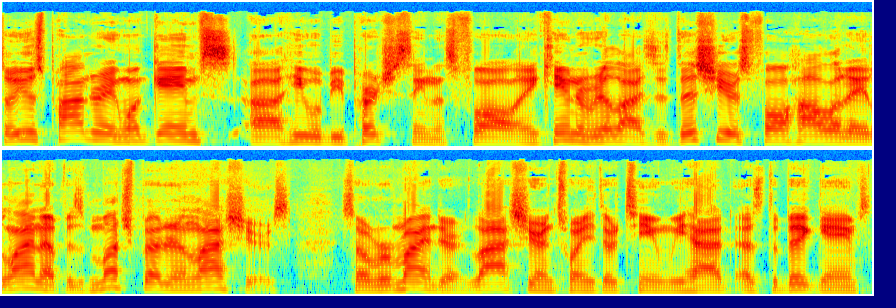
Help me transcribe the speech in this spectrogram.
So he was pondering what games uh, he would be purchasing this fall, and he came to realize that this year's fall holiday lineup is much better than last year's. So, a reminder: last year in 2013, we had as the big games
